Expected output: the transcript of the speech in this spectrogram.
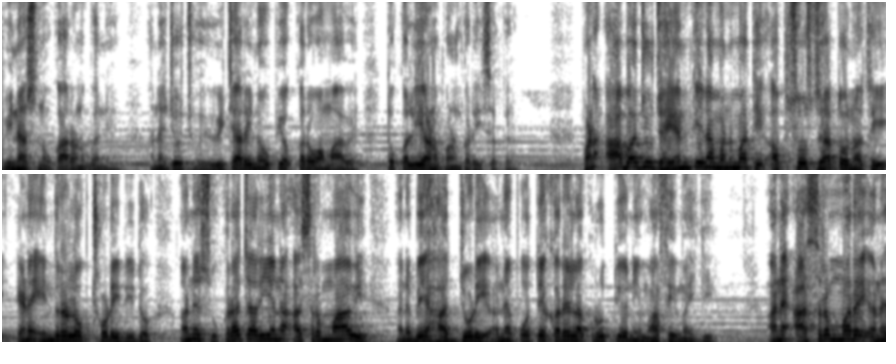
વિનાશનું કારણ બને. અને જો જોઈ વિચારીને ઉપયોગ કરવામાં આવે, તો કલ્યાણ પણ કરી શકે. પણ આ બાજુ જયંતીના મનમાંથી અફસોસ જાતો નથી. એણે ઇન્દ્રલોક છોડી દીધો અને શુક્રાચાર્યના આશ્રમમાં આવી અને બે હાથ જોડી અને પોતે કરેલા કૃત્યોની માફી માંગી. અને આશ્રમમાં રહી અને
